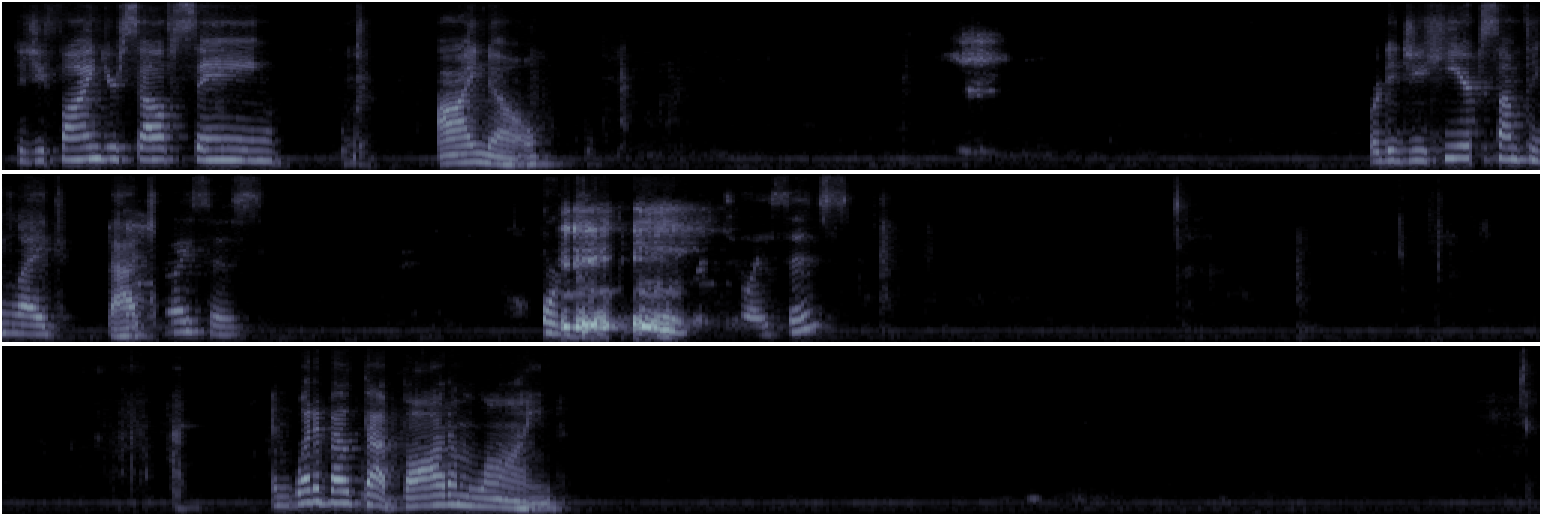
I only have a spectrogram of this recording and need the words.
Did you find yourself saying, I know? Or did you hear something like bad choices? Or good choices? And what about that bottom line?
